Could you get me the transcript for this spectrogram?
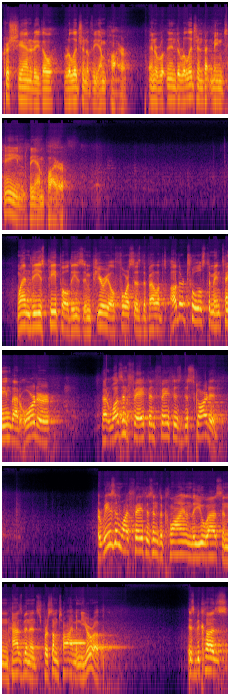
Christianity the religion of the empire and the religion that maintained the empire. when these people, these imperial forces, developed other tools to maintain that order that wasn't faith, then faith is discarded. A reason why faith is in decline in the US and has been for some time in Europe is because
